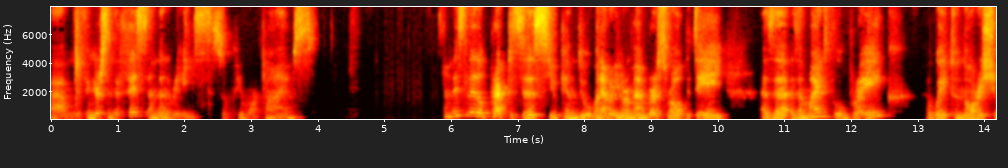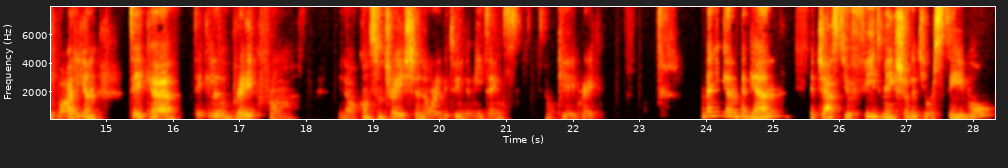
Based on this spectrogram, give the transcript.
um, your fingers in the fist and then release. So a few more times. And these little practices you can do whenever you remember throughout the day as a, as a mindful break, a way to nourish your body and take a take a little break from you know concentration or in between the meetings. Okay, great. And then you can again adjust your feet, make sure that you're stable.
